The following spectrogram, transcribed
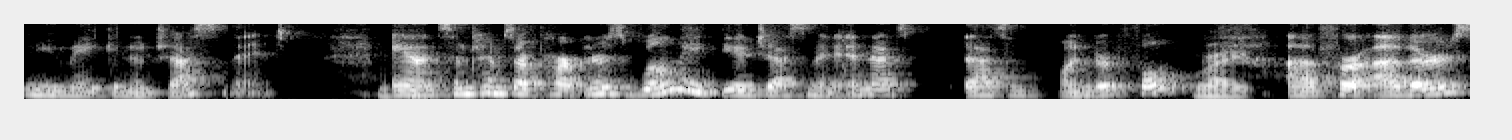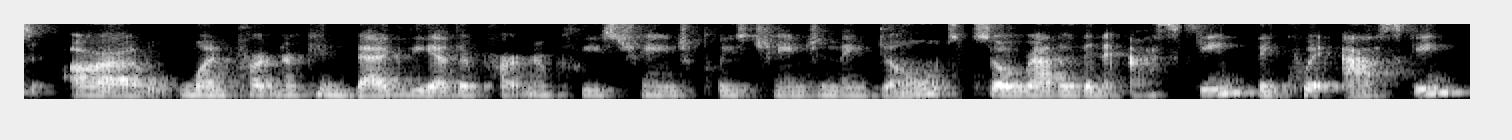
you make an adjustment? Mhm. And sometimes our partners will make the adjustment, and that's that's wonderful. right Uh, for others, uh, one partner can beg the other partner, please change, please change, and they don't. So rather than asking, they quit asking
